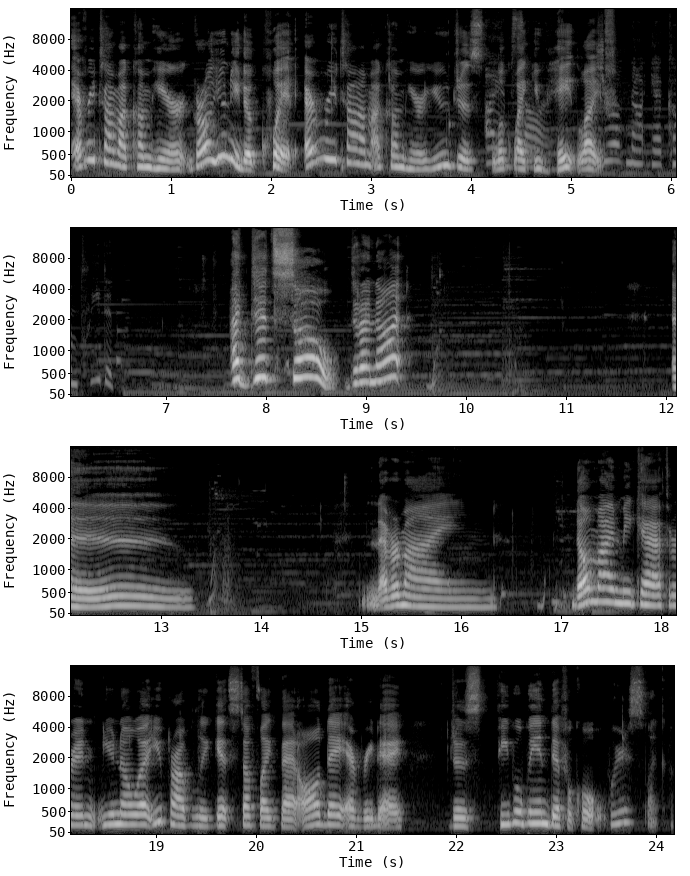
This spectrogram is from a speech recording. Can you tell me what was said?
every time I come here, girl, you need to quit. Every time I come here, you just look like you hate life. You have not yet completed. I did so. Did I not? Oh. Never mind. Don't mind me, Katheryne. You know what? You probably get stuff like that all day, every day. Just people being difficult. Where's like a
